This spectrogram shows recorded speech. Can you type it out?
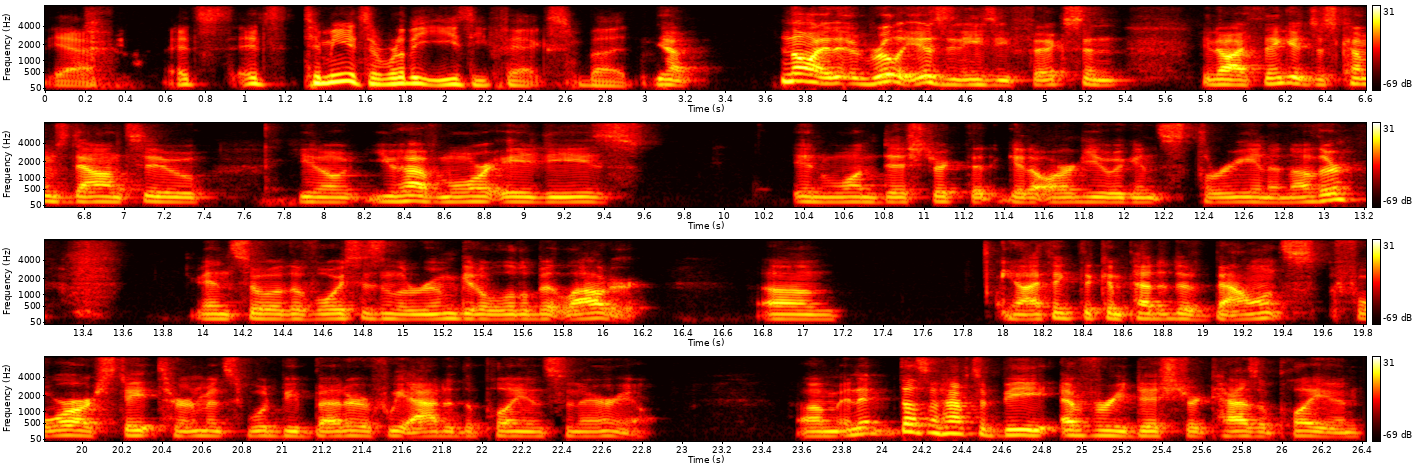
yeah, it's it's to me, it's a really easy fix. But yeah, no, it, really is an easy fix, and you know, I think it just comes down to, you know, you have more ads in one district that get to argue against three in another, and so the voices in the room get a little bit louder. Um, you know, I think the competitive balance for our state tournaments would be better if we added the play-in scenario. Um, and it doesn't have to be every district has a play in.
